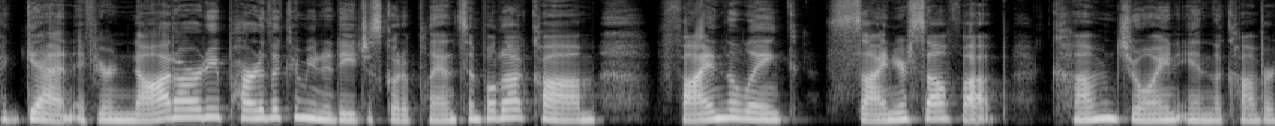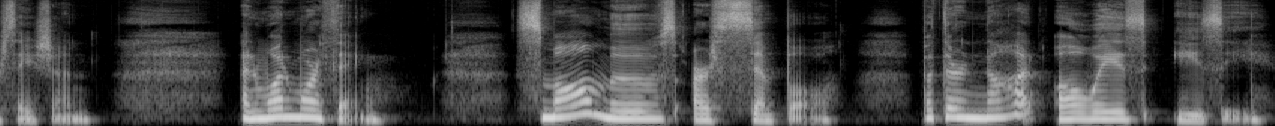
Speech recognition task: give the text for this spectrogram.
Again, if you're not already part of the community, just go to plansimple.com, find the link, sign yourself up, come join in the conversation. And one more thing small moves are simple, but they're not always easy.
